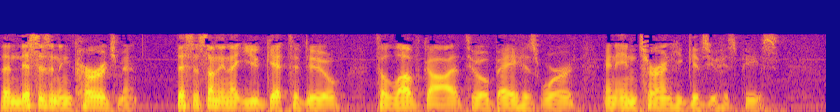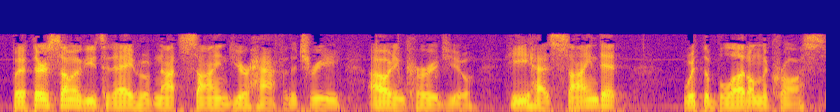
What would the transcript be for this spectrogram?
then this is an encouragement. This is something that you get to do to love God, to obey His word, and in turn, He gives you His peace. But if there's some of you today who have not signed your half of the treaty, I would encourage you. He has signed it with the blood on the cross.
